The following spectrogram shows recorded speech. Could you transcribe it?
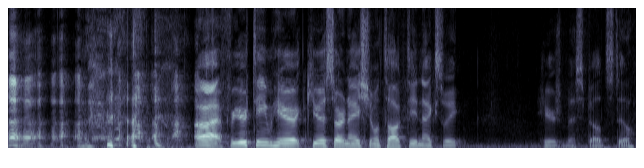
All right, for your team here at QSR Nation, we'll talk to you next week. Here's misspelled still.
